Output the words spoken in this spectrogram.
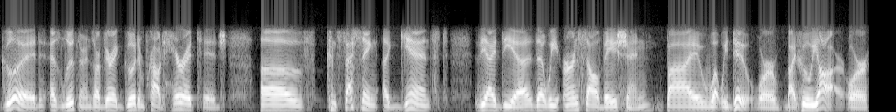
good as Lutherans, our very good and proud heritage of confessing against the idea that we earn salvation by what we do or by who we are or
